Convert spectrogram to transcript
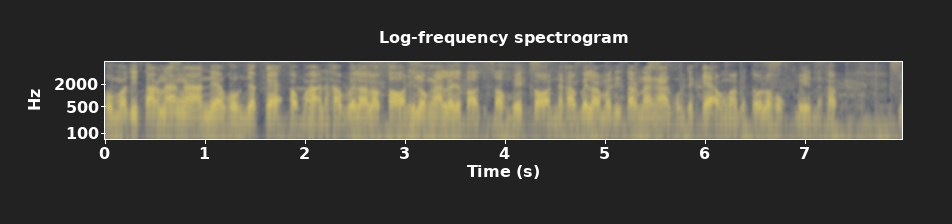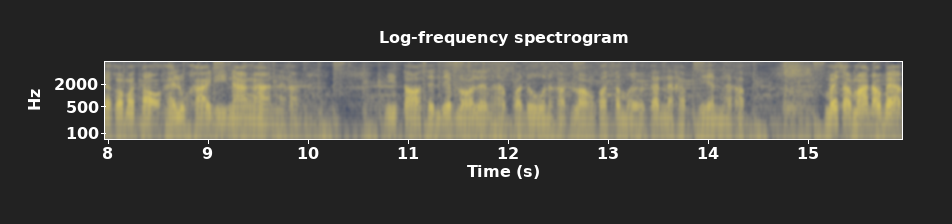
ผมมาติดตั้งหน้างานเนี่ยผมจะแกะออกมานะครับ เวลาเราต่อที่โรงงานเราจะต่อ 12 เมตรก่อนนะครับ เวลามาติดตั้งหน้างาน ผมจะแกะออกมาเป็นโต๊ะละ 6 เมตรนะครับ แล้วก็มาต่อให้ลูกค้าอีกทีหน้างานนะครับ นี่ต่อเสร็จเรียบร้อยแล้วนะครับ ก็ดูนะครับร่องก็เสมอกันนะครับ เนียนนะครับ ไม่สามารถเอาแบบ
